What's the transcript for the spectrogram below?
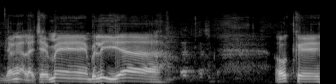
Janganlah cemeh, beli ya. Okey.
